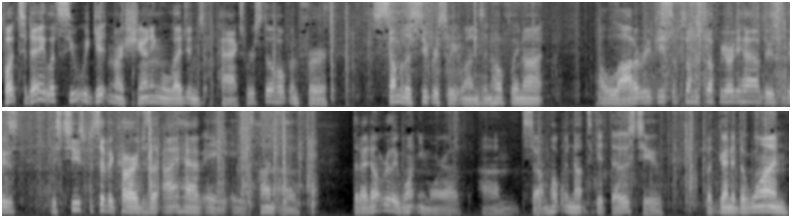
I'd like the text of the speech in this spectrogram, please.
But today, let's see what we get in our Shining Legends packs. We're still hoping for some of the super sweet ones. And hopefully not a lot of repeats of some stuff we already have. There's there's there's two specific cards that I have a, a ton of that I don't really want any more of. Um, so I'm hoping not to get those two. But granted, the one,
